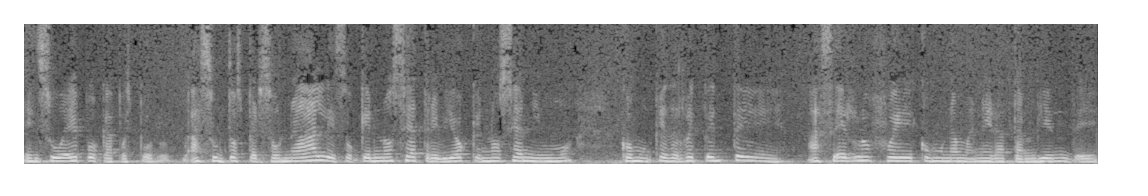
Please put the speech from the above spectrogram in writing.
en su época, pues por asuntos personales o que no se atrevió, que no se animó, como que de repente hacerlo fue como una manera también de,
